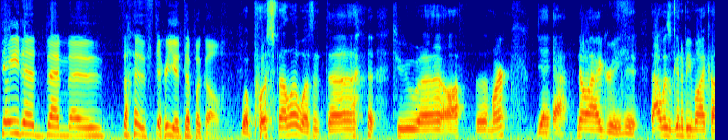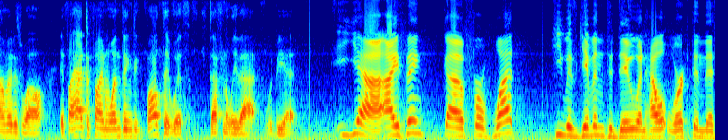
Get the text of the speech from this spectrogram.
dated and uh, stereotypical. Well, Puss-Feller wasn't uh, too uh, off the mark. Yeah, no, I agree. That was going to be my comment as well. If I had to find one thing to fault it with, definitely that would be it. Yeah, I think uh, for what he was given to do and how it worked in this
